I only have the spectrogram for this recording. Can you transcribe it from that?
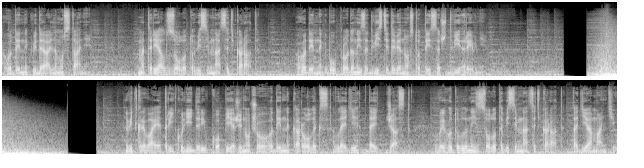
Годинник в ідеальному стані. Матеріал золото 18 карат. Годинник був проданий за 290 тисяч 2 гривні. Відкриває трійку лідерів копія жіночого годинника Rolex Lady Date Just, виготовлений з золота 18 карат та діамантів.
